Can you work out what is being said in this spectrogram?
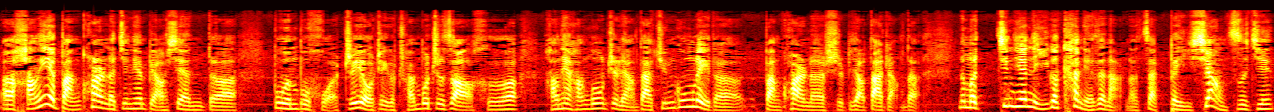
啊，行业板块呢今天表现的不温不火，只有这个船舶制造和航天航空这两大军工类的板块呢是比较大涨的。那么今天的一个看点在哪儿呢？在北向资金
